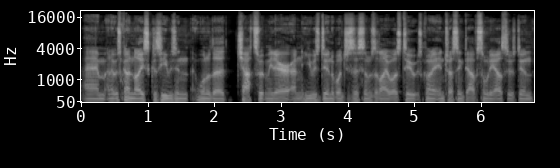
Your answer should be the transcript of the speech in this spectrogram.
Um, and it was kind of nice because he was in one of the chats with me there, and he was doing a bunch of systems, and I was too. It was kind of interesting to have somebody else who was doing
